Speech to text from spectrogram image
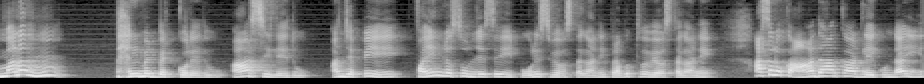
మనం హెల్మెట్ పెట్టుకోలేదు ఆర్సీ లేదు అని చెప్పి ఫైన్లు వసూలు చేసే ఈ పోలీస్ వ్యవస్థ కానీ ప్రభుత్వ వ్యవస్థ కానీ అసలు ఒక ఆధార్ కార్డు లేకుండా ఈ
